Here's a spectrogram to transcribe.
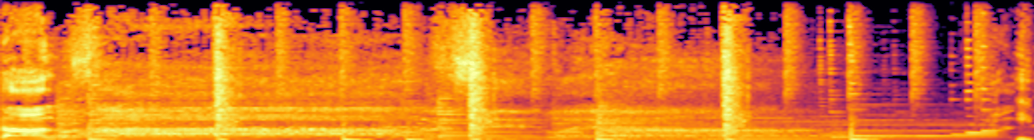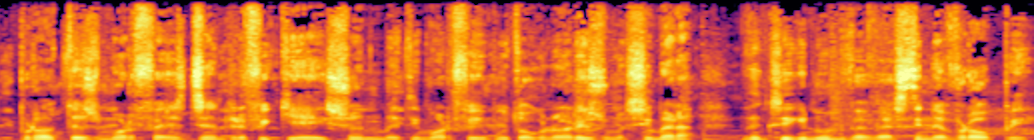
dalle. Οι πρώτες μορφές gentrification με τη μορφή που το γνωρίζουμε σήμερα δεν ξεκινούν βέβαια στην Ευρώπη,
